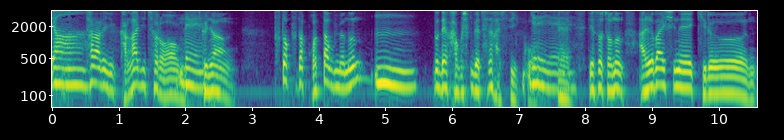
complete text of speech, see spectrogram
야. 차라리 강아지처럼 네. 그냥 투덕투덕 걷다 보면은 음. 또 내가 가고 싶은 데 찾아갈 수도 있고. 예, 예. 그래서 저는 알바신의 길은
